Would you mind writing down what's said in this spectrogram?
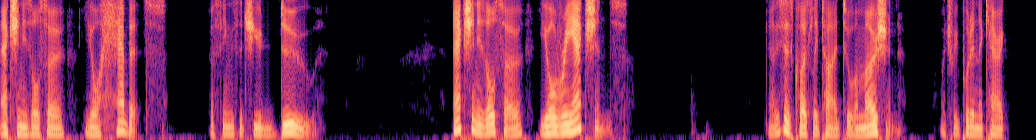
Action is also your habits, the things that you do. Action is also your reactions. Now, this is closely tied to emotion, which we put in the character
